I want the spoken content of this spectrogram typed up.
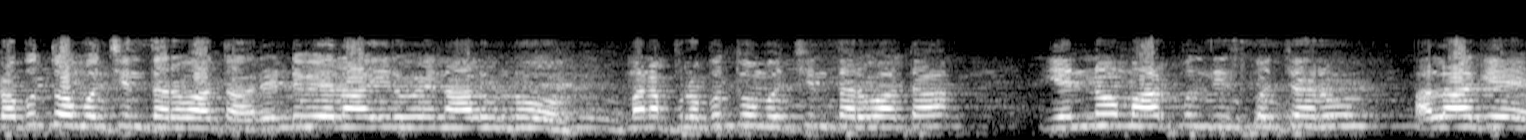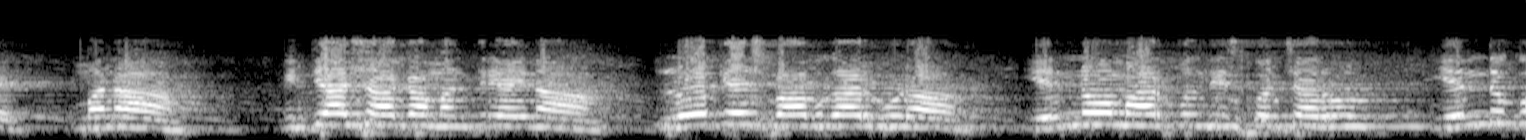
ప్రభుత్వం వచ్చిన తర్వాత రెండు వేల ఇరవై నాలుగులో మన ప్రభుత్వం వచ్చిన తర్వాత ఎన్నో మార్పులు తీసుకొచ్చారు. అలాగే మన విద్యాశాఖ మంత్రి అయిన లోకేష్ బాబు గారు కూడా ఎన్నో మార్పులు తీసుకొచ్చారు. ఎందుకు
